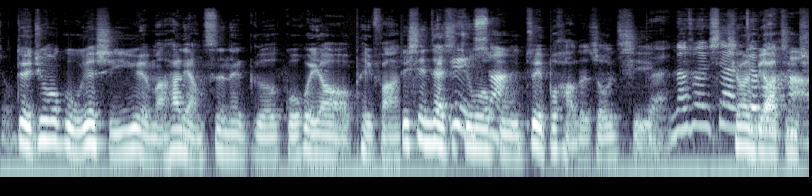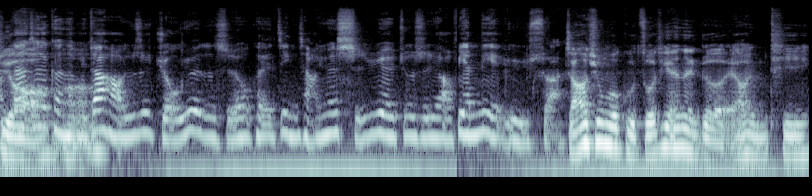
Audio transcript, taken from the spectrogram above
周期。对，军火股五月、十一月嘛，它两次那个国会要配发，所以现在是军火股最不好的周期。对，那所以现在千万不要进去哦。但是可能比较好，就是九月的时候可以进场，嗯、因为十月就是要编列预算。讲到军火股，昨天那个 LMT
